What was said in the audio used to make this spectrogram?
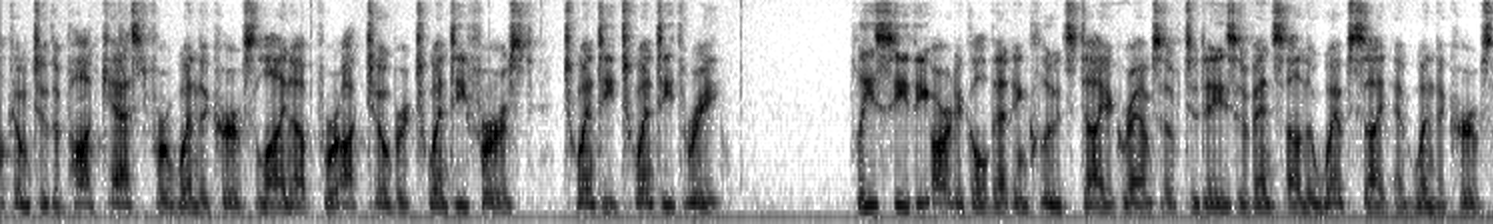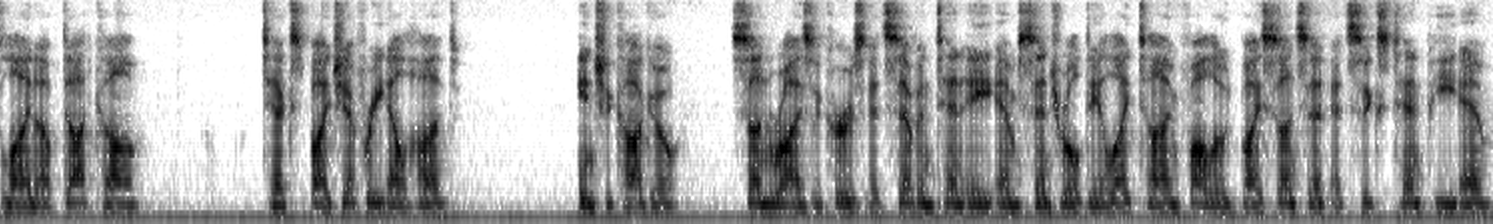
welcome to the podcast for When the Curves Line Up for October 21st, 2023. Please see the article that includes diagrams of today's events on the website at whenthecurveslineup.com. Text by Jeffrey L. Hunt. In Chicago, sunrise occurs at 7:10 a.m. Central Daylight Time followed by sunset at 6:10 p.m.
